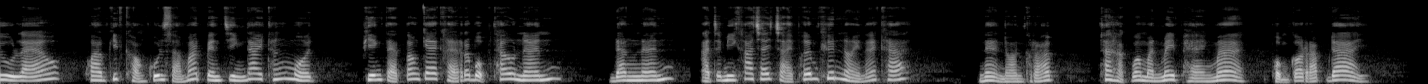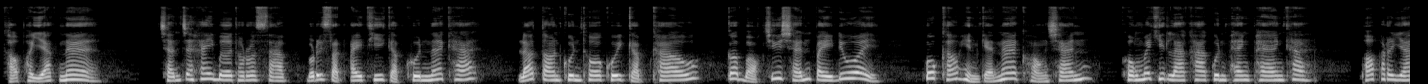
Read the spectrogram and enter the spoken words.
ดูแล้ว ความคิดของคุณสามารถเป็นจริงได้ทั้งหมด เพียงแต่ต้องแก้ไขระบบเท่านั้น ดังนั้นอาจจะมีค่าใช้จ่ายเพิ่มขึ้นหน่อยนะคะ แน่นอนครับ ถ้าหากว่ามันไม่แพงมาก ผมก็รับได้ เขาพยักหน้า ฉันจะให้เบอร์โทรศัพท์ บริษัทไอทีกับคุณนะคะ แล้วตอนคุณโทรคุยกับเขา ก็บอกชื่อฉันไปด้วย พวกเขาเห็นแก่หน้าของฉัน คงไม่คิดราคาคุณแพงๆค่ะ เพราะภรรยา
